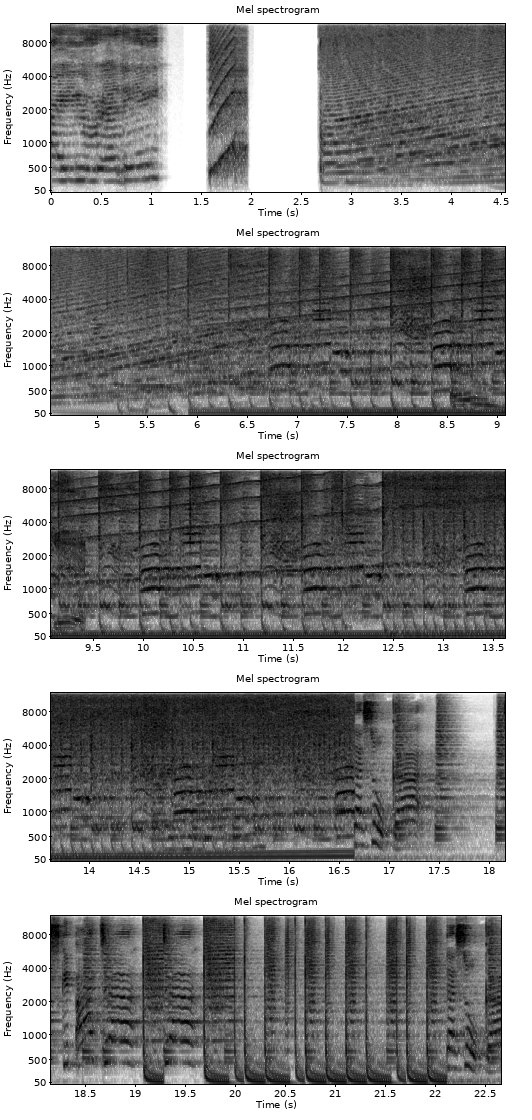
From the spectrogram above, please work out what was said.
Are you ready? Suka, skip aja, aja. Tak suka.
